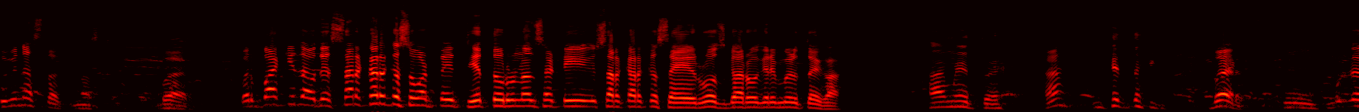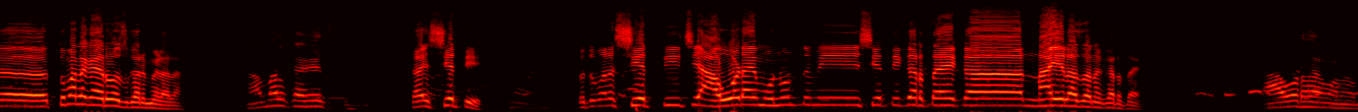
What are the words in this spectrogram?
तुम्ही नसताच? नसतो. बर. बर बाकी जाऊ दे सरकार कसं वाटतंय? हे तरुणांसाठी सरकार कसं आहे? रोजगार वगैरे मिळतोय का? हा मिळतोय. हा? मिळतोय की. बर. मग अं, तुम्हाला काय रोजगार मिळाला? आम्हाला काय हेच की. काय शेती? मग तुम्हाला शेतीची आवड आहे म्हणून तुम्ही शेती करताय का नाही करताय? आवड आहे म्हणून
